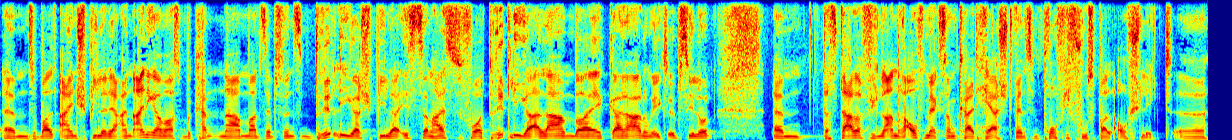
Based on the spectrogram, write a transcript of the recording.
Ähm, sobald ein Spieler, der einen einigermaßen bekannten Namen hat, selbst wenn es ein Drittligaspieler ist, dann heißt es sofort Drittliga-Alarm bei, keine Ahnung, XY, ähm, dass da dafür eine andere Aufmerksamkeit herrscht, wenn es im Profifußball aufschlägt. Äh,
